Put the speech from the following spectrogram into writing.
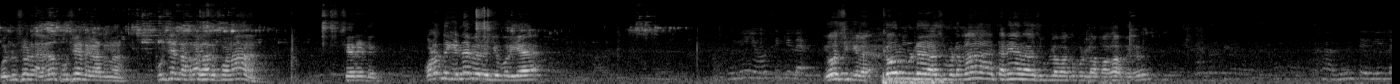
ஒரு நிமிஷம் அதனால புருஷன் கிட்ட காட்டணும். புருஷன் நல்லா இருப்பானா? சரிட்டு குழந்தைக்கு என்ன பேர் வைக்க போறீங்க? யோசிக்கல. கவர்மெண்ட் ஹாஸ்பிட்டலா தனியார் ஹாஸ்பிட்டல் வாக்கப்படலாம். மகா பேரு. அதுவும் தெரியல.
